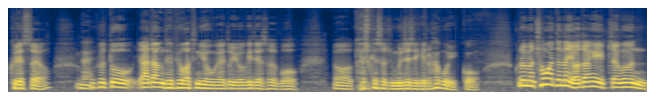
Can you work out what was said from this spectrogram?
그랬어요. 네. 그리고 또 야당 대표 같은 경우에도 여기에 대해서 뭐 어, 계속해서 좀 문제 제기를 하고 있고 그러면 청와대나 여당의 입장은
